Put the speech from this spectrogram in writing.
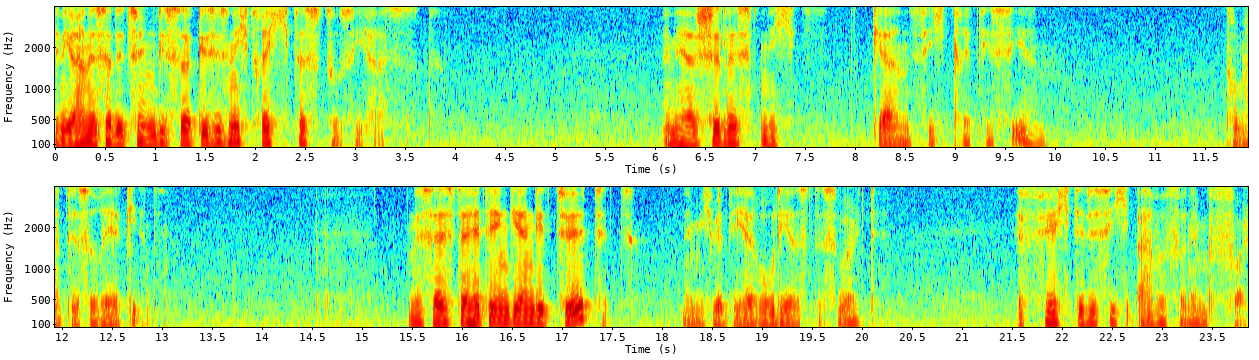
Denn Johannes hatte zu ihm gesagt, es ist nicht recht, dass du sie hast. Ein Herrscher lässt nicht gern sich kritisieren. Darum hat er so reagiert. Und das heißt, er hätte ihn gern getötet, nämlich weil die Herodias das wollte. Er fürchtete sich aber vor dem Volk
